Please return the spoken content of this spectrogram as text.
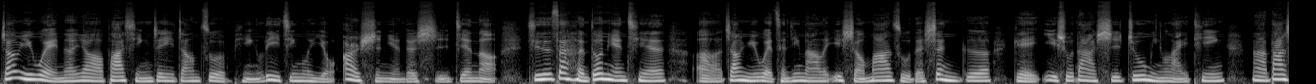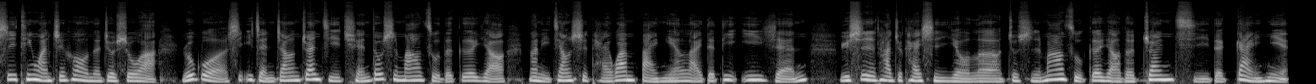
张宇伟呢要发行这一张作品，历经了有二十年的时间呢。其实，在很多年前，呃，张宇伟曾经拿了一首妈祖的圣歌给艺术大师朱明来听。那大师一听完之后呢，就说啊，如果是一整张专辑全都是妈祖的歌谣，那你将是台湾百年来的第一人。于是他就开始有了就是妈祖歌谣的专辑的概念，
